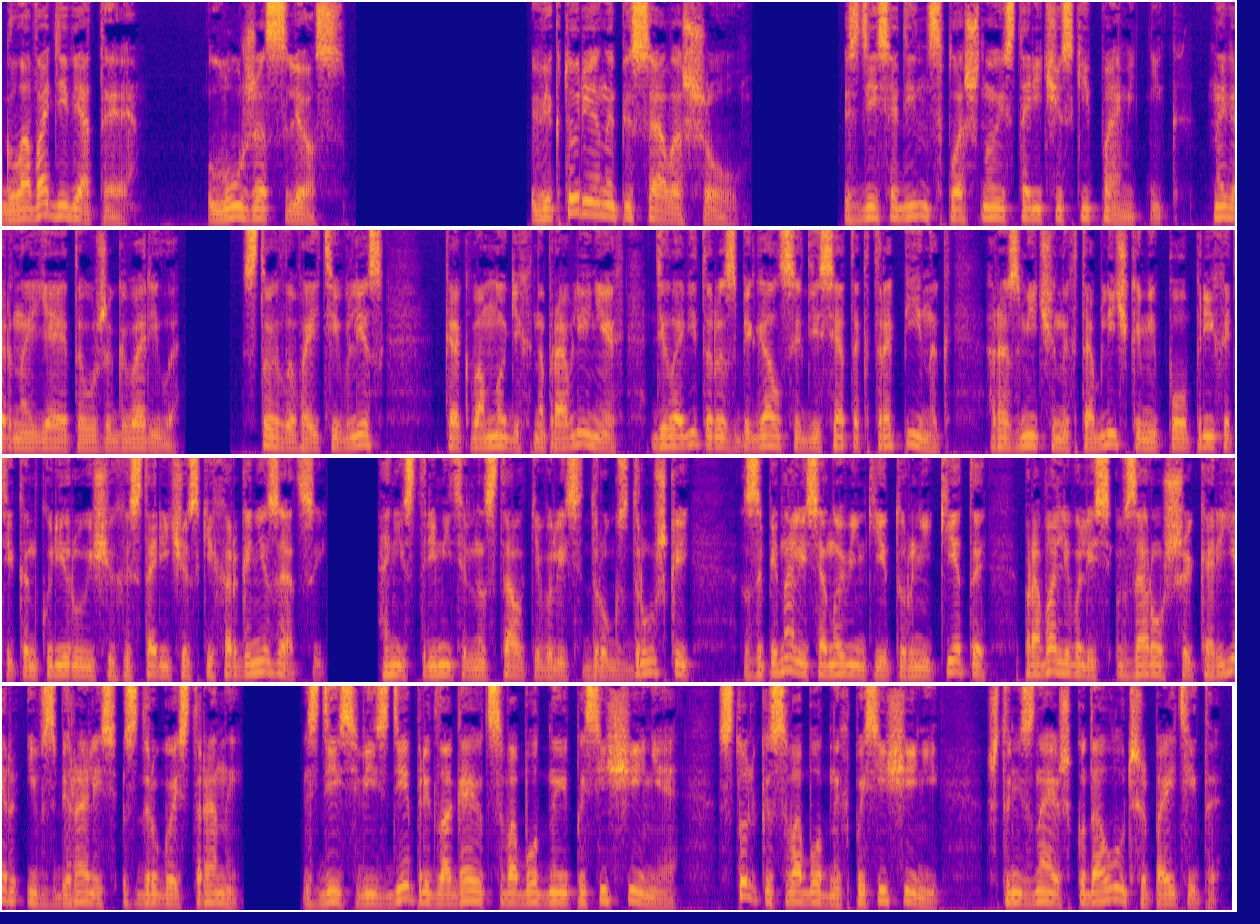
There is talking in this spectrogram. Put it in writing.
Глава 9. Лужа слез. Виктория написала шоу. Здесь один сплошной исторический памятник. Наверное, я это уже говорила. Стоило войти в лес, как во многих направлениях деловито разбегался десяток тропинок, размеченных табличками по прихоти конкурирующих исторических организаций. Они стремительно сталкивались друг с дружкой, запинались о новенькие турникеты, проваливались в заросший карьер и взбирались с другой стороны. Здесь везде предлагают свободные посещения. Столько свободных посещений, что не знаешь, куда лучше пойти-то.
